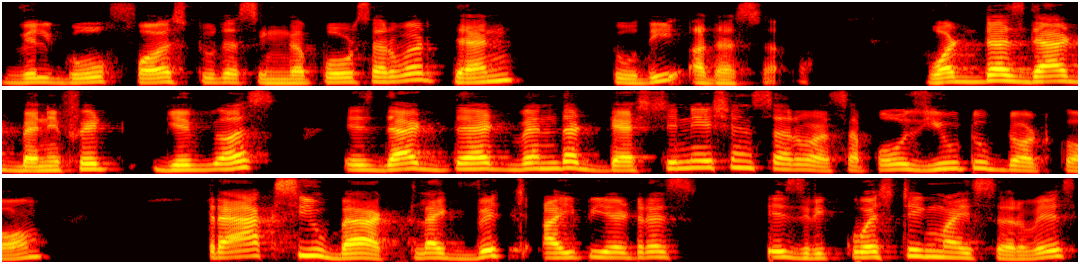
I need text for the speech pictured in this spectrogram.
will go first to the singapore server then to the other server what does that benefit give us is that that when the destination server suppose youtube.com tracks you back like which ip address is requesting my service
